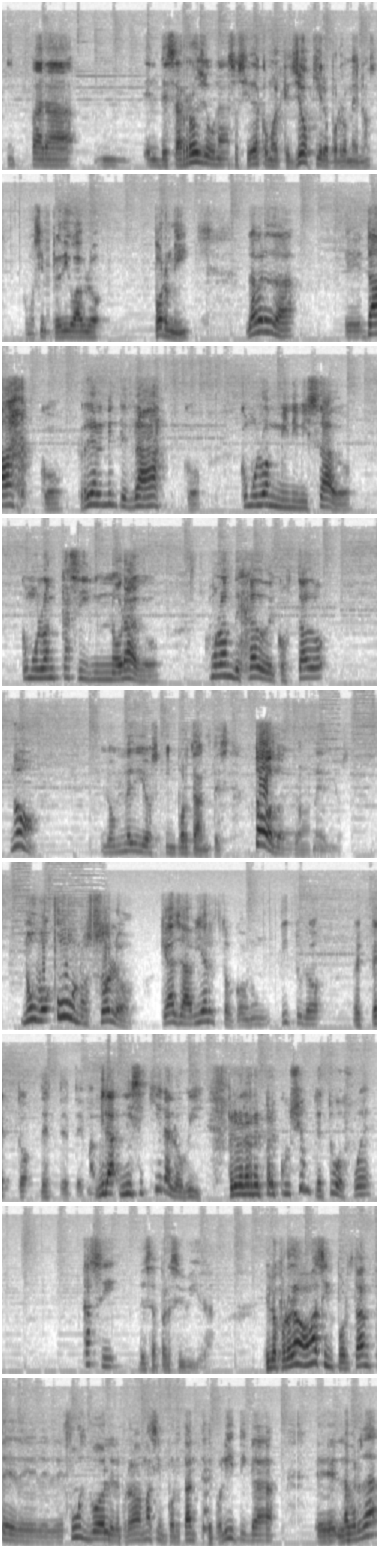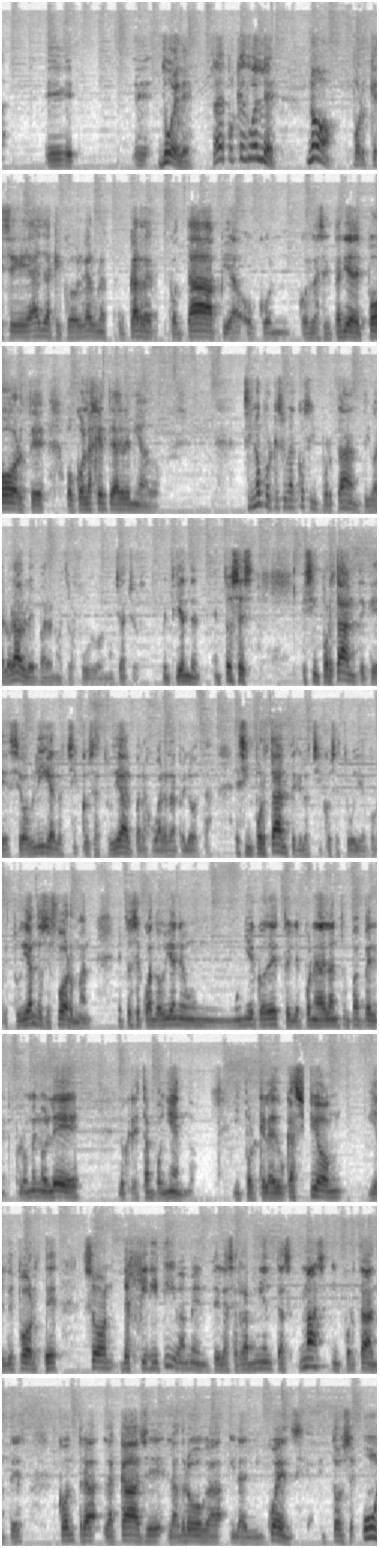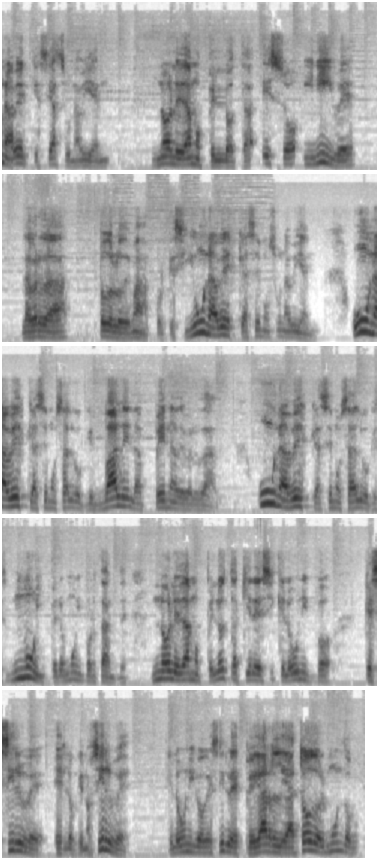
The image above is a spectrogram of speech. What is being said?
y para mm, el desarrollo de una sociedad como el que yo quiero por lo menos, como siempre digo, hablo por mí, la verdad, eh, da asco, realmente da asco, cómo lo han minimizado, cómo lo han casi ignorado, cómo lo han dejado de costado, no los medios importantes, todos los medios. No hubo uno solo que haya abierto con un título respecto de este tema. Mira, ni siquiera lo vi, pero la repercusión que tuvo fue casi desapercibida. En los programas más importantes de, fútbol, en los programas más importantes de política, eh, la verdad eh, eh, duele. ¿Sabes por qué duele? No porque se haya que colgar una cucarda con Tapia o con, con la Secretaría de Deporte o con la gente de agremiado, sino porque es una cosa importante y valorable para nuestro fútbol, muchachos. ¿Me entienden? Entonces, es importante que se obligue a los chicos a estudiar para jugar a la pelota. Es importante que los chicos estudien, porque estudiando se forman. Entonces, cuando viene un muñeco de esto y le pone adelante un papel, por lo menos lee lo que le están poniendo. Y porque la educación y el deporte son definitivamente las herramientas más importantes contra la calle, la droga y la delincuencia. Entonces, una vez que se hace una bien, no le damos pelota, eso inhibe, la verdad, todo lo demás. Porque si una vez que hacemos una bien, una vez que hacemos algo que vale la pena de verdad, una vez que hacemos algo que es muy, pero muy importante, no le damos pelota, quiere decir que lo único que sirve es lo que nos sirve, que lo único que sirve es pegarle a todo el mundo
